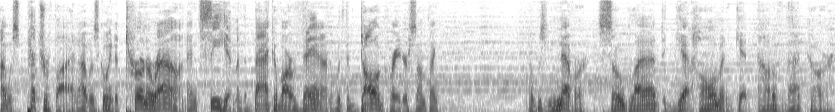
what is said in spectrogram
I was petrified I was going to turn around and see him in the back of our van with the dog crate or something. I was never so glad to get home and get out of that car.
